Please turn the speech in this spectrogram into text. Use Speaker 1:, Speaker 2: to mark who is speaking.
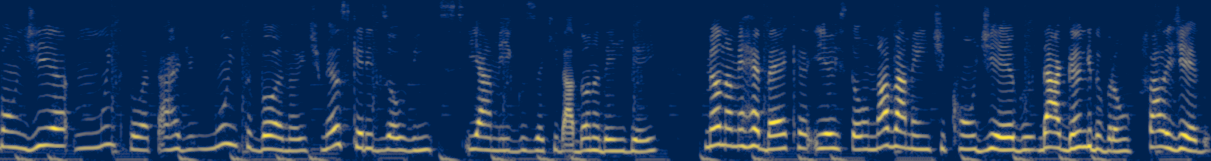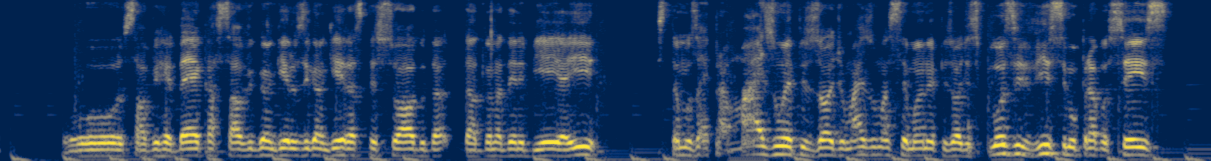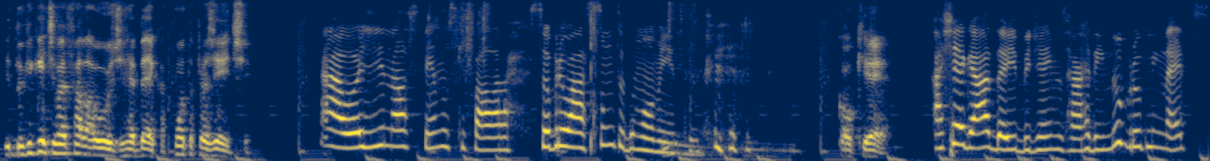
Speaker 1: Bom dia, muito boa tarde, muito boa noite, meus queridos ouvintes e amigos aqui da Dona da NBA. Meu nome é Rebeca e eu estou novamente com o Diego, da Gangue do Bron. Fala, Diego.
Speaker 2: Ô, salve Rebeca, salve gangueiros e gangueiras, pessoal do, da, da Dona da NBA aí. Estamos aí para mais um episódio, mais uma semana, um episódio explosivíssimo para vocês. E do que, que a gente vai falar hoje, Rebeca? Conta pra gente.
Speaker 1: Ah, hoje nós temos que falar sobre o assunto do momento.
Speaker 2: Qual que é?
Speaker 1: A chegada aí do James Harden no Brooklyn Nets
